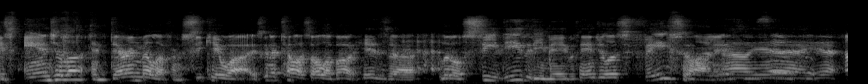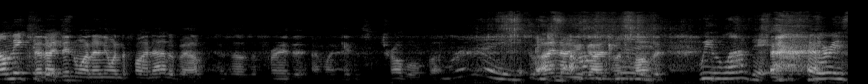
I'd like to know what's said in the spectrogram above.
is Angela and Deron Miller from CKY. He's going to tell us all about his uh, little CD that he made with Angela's face on it. Oh yeah, yeah. I'll make the That I didn't want anyone to find out about because I was afraid that I might get in some trouble. But Why? I It's know you guys would good. love it. We love it. there is,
